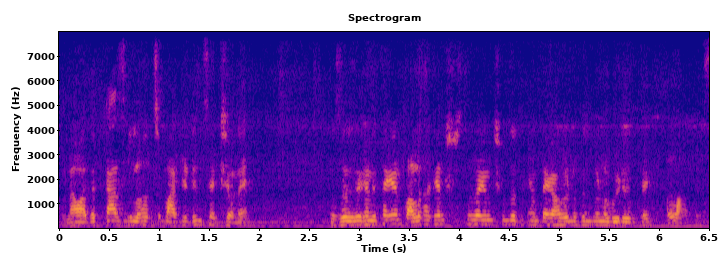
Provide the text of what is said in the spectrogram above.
মানে আমাদের কাজগুলো হচ্ছে মার্কেটিং সেকশনে তো যেখানে থাকেন, ভালো থাকেন, সুস্থ থাকেন, সুন্দর থাকেন, দেখা হবে নতুন কোনো ভিডিওতে আল্লাহ হাফেজ।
